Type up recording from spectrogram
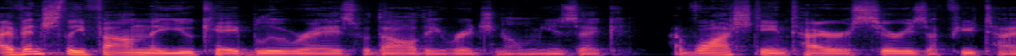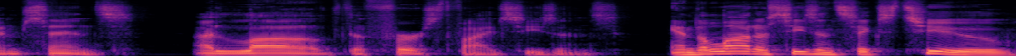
I eventually found the UK Blu rays with all the original music. I've watched the entire series a few times since. I loved the first five seasons. And a lot of season six too,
